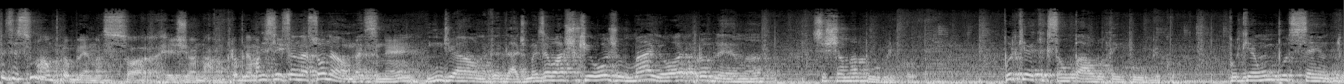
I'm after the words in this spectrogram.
Mas isso não é um problema só regional, é um problema isso, isso é nacional, mas né? mundial, na verdade. Mas eu acho que hoje o maior problema se chama público. Por que, que São Paulo tem público? Porque 1%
